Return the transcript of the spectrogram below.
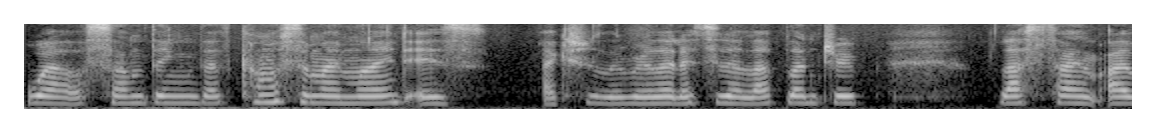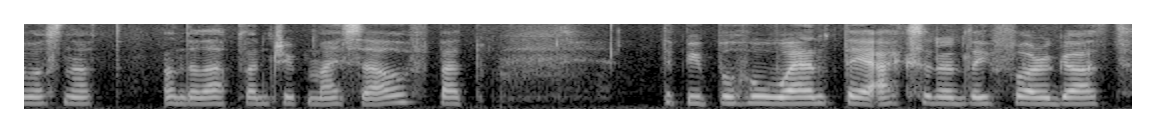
Well something that comes to my mind is actually related to the lapland trip. Last time i was not on the lapland trip myself but the people who went they accidentally forgot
